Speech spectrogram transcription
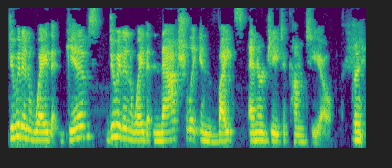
Do it in a way that gives, do it in a way that naturally invites energy to come to you. Right.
